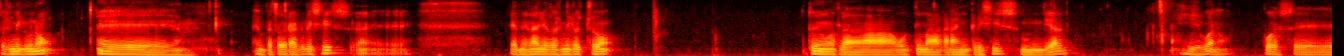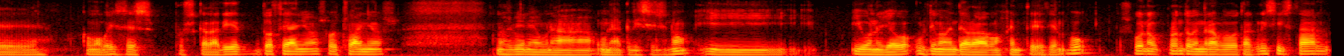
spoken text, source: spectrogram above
2001 eh, empezó otra crisis. Eh, en el año 2008 tuvimos la última gran crisis mundial y bueno, pues eh, como veis es pues cada 10, 12 años, 8 años nos viene una, una crisis, ¿no? Y y bueno, yo últimamente hablaba con gente diciendo, pues bueno, pronto vendrá otra crisis, tal,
